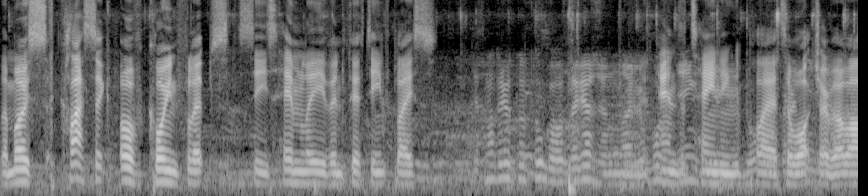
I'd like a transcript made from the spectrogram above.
The most classic of coin flips sees him leave in 15th place. Entertaining player to watch over the last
